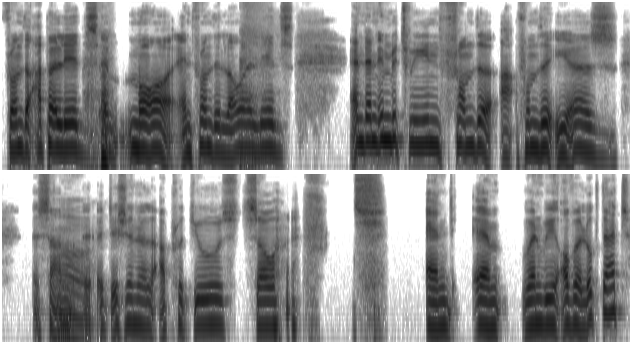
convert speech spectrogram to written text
from the upper lids, and more, and from the lower lids, and then in between, from the uh, from the ears, some oh. additional are produced. So, and um, when we overlook that,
